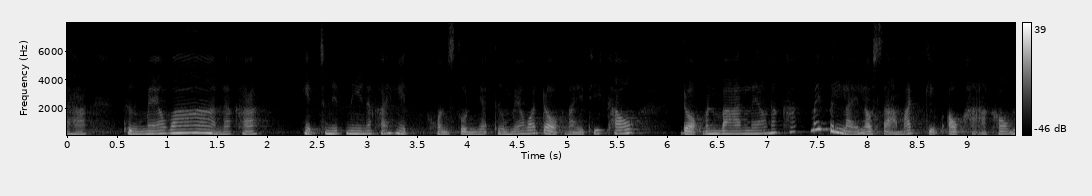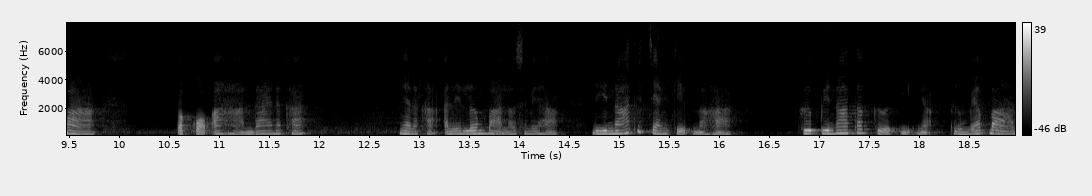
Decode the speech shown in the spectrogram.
นะคะ ถึงแม้ว่านะคะ เห็ดชนิดนี้นะคะ เห็ดขอนสนเนี่ย ถึงแม้ว่าดอกไหนที่เขาดอกมันบานแล้วนะคะ ไม่เป็นไร เราสามารถเก็บเอาขาเขามาประกอบอาหารได้นะคะ เนี่ยนะคะ อันนี้เริ่มบานแล้วใช่ไหมคะ ดีนะที่แจงเก็บนะคะ คือปีหน้าถ้าเกิดอีกเนี่ย ถึงแม้บาน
